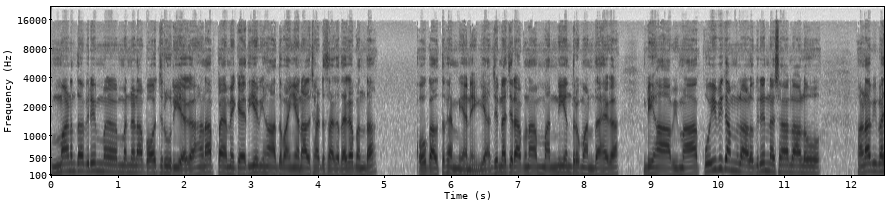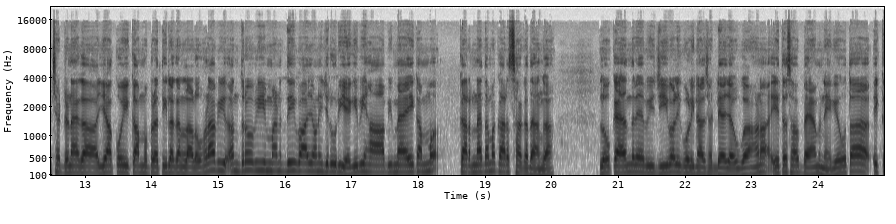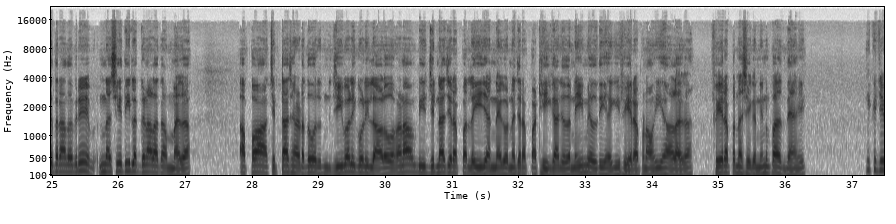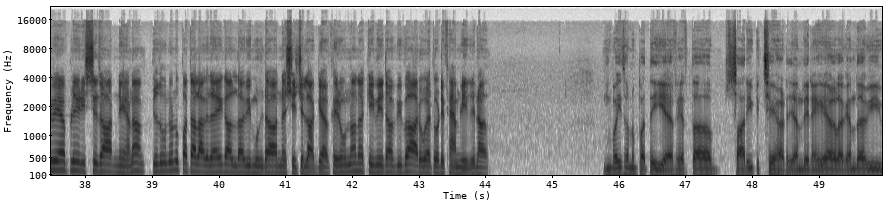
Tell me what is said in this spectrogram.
ਮਨ ਦਾ ਵੀਰੇ ਮੰਨਣਾ ਬਹੁਤ ਜ਼ਰੂਰੀ ਹੈਗਾ ਹਨਾ? ਆਪਾਂ ਐਵੇਂ ਕਹਿ ਦਈਏ ਵੀ ਹਾਂ ਦਵਾਈਆਂ ਨਾਲ ਛੱਡ ਸਕਦਾ ਹੈਗਾ ਬੰਦਾ। ਉਹ ਗਲਤ ਫਹਿਮੀਆਂ ਨੇਗੀਆਂ। ਜਿੰਨਾ ਚਿਰ ਆਪਣਾ ਮਨ ਨਹੀਂ ਅੰਦਰੋਂ ਮੰਨਦਾ ਹੈਗਾ ਵੀ ਹਾਂ, ਵੀ ਮਾਂ, ਕੋਈ ਵੀ ਕੰਮ ਲਾ ਲਓ ਵੀਰੇ, ਨਸ਼ਾ ਲਾ ਲਓ, ਹਨਾ ਵੀ ਮੈਂ ਛੱਡਣਾ ਹੈਗਾ ਜਾਂ ਕੋਈ ਕੰਮ ਪ੍ਰਤੀ ਲਗਨ ਲਾ ਲਓ, ਹਨਾ ਵੀ ਅੰਦਰੋਂ ਵੀ ਮਨ ਦੀ ਆਵਾਜ਼ ਆਉਣੀ ਜ਼ਰੂਰੀ ਹੈਗੀ ਵੀ ਹਾਂ, ਵੀ ਮੈਂ ਇਹ ਕੰਮ ਕਰਨਾ ਤਾਂ ਮੈਂ ਕਰ ਸਕਦਾਗਾ। ਲੋਕ ਕਹਿ ਦਿੰਦੇ ਨੇ ਵੀ ਜੀਵ ਵਾਲੀ ਗੋਲੀ ਨਾਲ ਛੱਡਿਆ ਜਾਊਗਾ, ਹਨਾ, ਇਹ ਤਾਂ ਸਭ ਵਹਿਮ ਨੇਗੇ, ਉਹ ਤਾਂ ਇੱਕ ਤਰ੍ਹਾਂ ਦਾ ਵੀਰੇ ਨਸ਼ੇ ਦੀ ਲੱਗਣ ਵਾਲਾ ਕੰਮ ਹੈਗਾ। ਆਪਾਂ ਚਿੱਟਾ ਛੱਡ ਦੋ ਜੀਵ ਵਾਲੀ ਗੋਲੀ ਲਾ ਲਓ, ਹਨਾ, ਵੀ ਜਿੰਨਾ ਚਿਰ ਆਪਾਂ ਲਈ ਜਾਂਦੇ ਹਾਂ ਉਹਨਾਂ ਚਿਰ ਆਪਾਂ ਠੀਕ ਆ, ਜਦੋਂ ਨਹੀਂ ਮਿਲਦੀ ਹੈਗੀ, ਫੇਰ ਆਪਣਾ ਉਹੀ ਹਾਲ ਹੈਗਾ, ਫੇਰ ਆਪਾਂ ਨਸ਼ੇ ਕਰਨੇ ਨੂੰ ਭੱਜ ਦਿਆਂਗੇ। ਇੱਕ ਜਿਵੇਂ ਆਪਣੇ ਰਿਸ਼ਤੇਦਾਰ ਨੇ ਹਨਾ ਜਦੋਂ ਉਹਨਾਂ ਨੂੰ ਪਤਾ ਲੱਗਦਾ ਇਹ ਗੱਲ ਦਾ ਵੀ ਮੁੰਡਾ ਨਸ਼ੇ 'ਚ ਲੱਗ ਗਿਆ ਫਿਰ ਉਹਨਾਂ ਦਾ ਕਿਵੇਂ ਦਾ ਵਿਵਹਾਰ ਹੋਇਆ ਤੁਹਾਡੇ ਫੈਮਿਲੀ ਦੇ ਨਾਲ? ਬਈ ਤੁਹਾਨੂੰ ਪਤਾ ਹੀ ਹੈ ਫਿਰ ਤਾਂ ਸਾਰੀ ਪਿੱਛੇ ਹਟ ਜਾਂਦੇ ਨੇ ਇਹ ਅਗਲਾ ਕਹਿੰਦਾ ਵੀ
